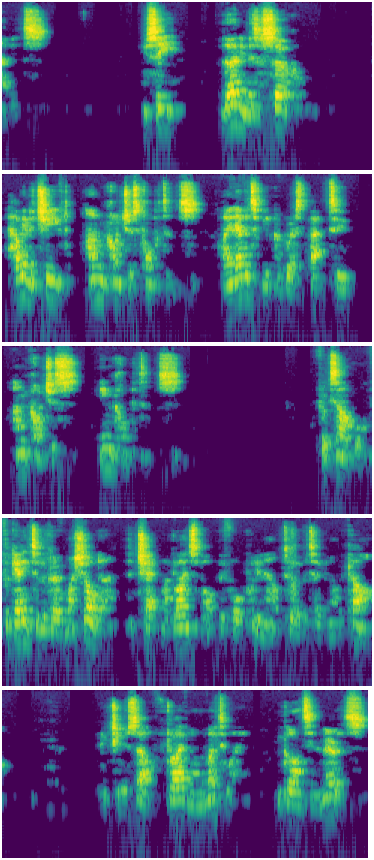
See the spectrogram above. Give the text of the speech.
habits. You see, learning is a circle. Having achieved unconscious competence, I inevitably progressed back to unconscious incompetence. For example, forgetting to look over my shoulder to check my blind spot before pulling out to overtake another car picture yourself driving on the motorway. You glance in the mirrors.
